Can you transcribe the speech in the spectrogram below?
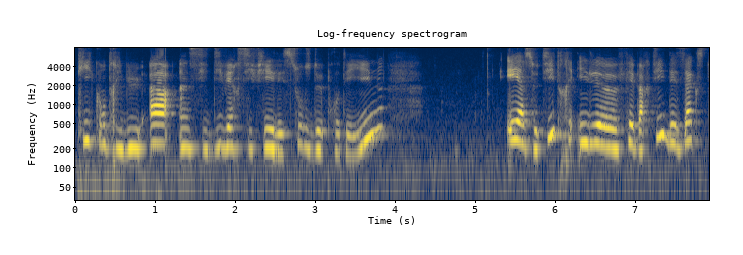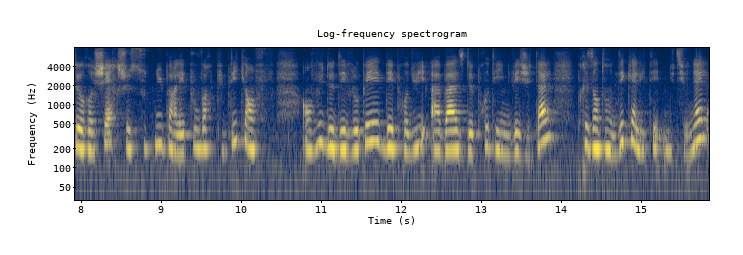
qui contribue à ainsi diversifier les sources de protéines. Et à ce titre, il euh, fait partie des axes de recherche soutenus par les pouvoirs publics en, vue de développer des produits à base de protéines végétales présentant des qualités nutritionnelles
